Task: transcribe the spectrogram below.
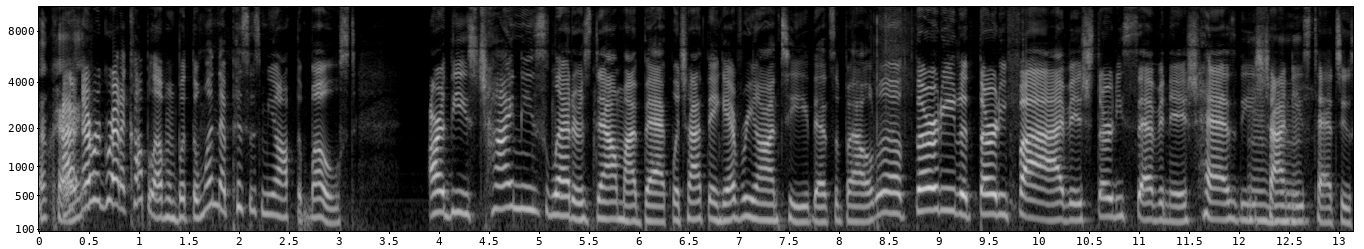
Okay. I, I regret a couple of them, but the one that pisses me off the most are these Chinese letters down my back, which I think every auntie that's about uh, 30 to 35 ish, 37 ish has these Mm-hmm. Chinese tattoos.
